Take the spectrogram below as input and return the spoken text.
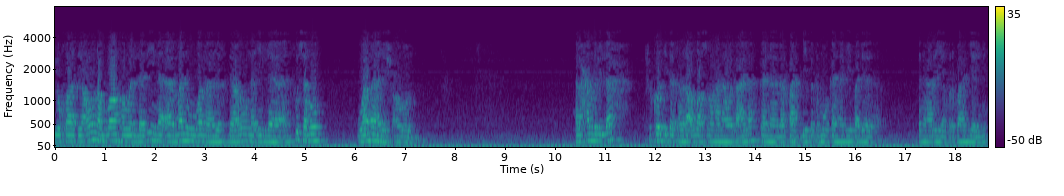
yukhadi'una Allah wal ladina amanu wa ma yakhda'una illa anfusahum wa ma yash'urun. Alhamdulillah Syukur kita kepada Allah Subhanahu Wa Taala kerana dapat dipertemukan lagi pada tengah hari yang berbahagia ini.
